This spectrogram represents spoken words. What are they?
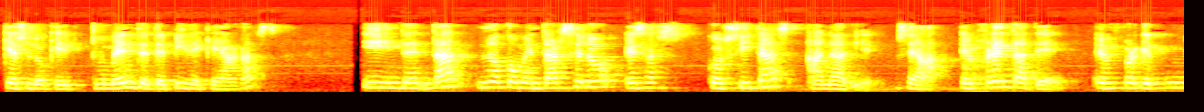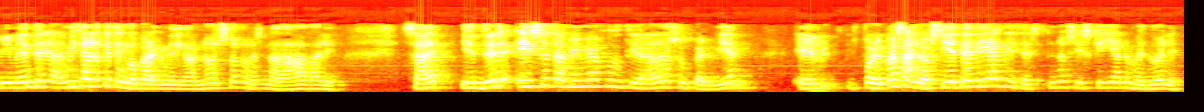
que es lo que tu mente te pide que hagas, e intentar no comentárselo esas cositas a nadie. O sea, enfréntate, porque mi mente, a mí ya lo que tengo para que me digan, no, eso no es nada, vale. ¿Sabes? Y entonces eso también me ha funcionado súper bien. El, porque pasan los siete días dices, no, si es que ya no me duele.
